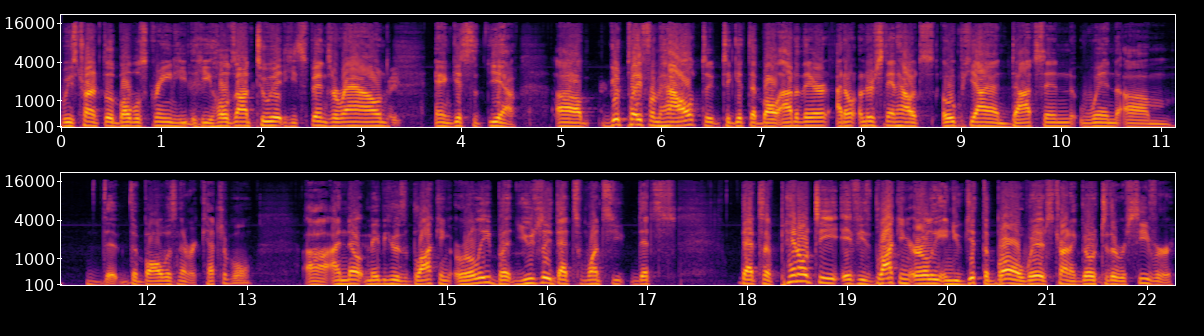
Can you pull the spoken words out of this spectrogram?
He's trying to throw the bubble screen. He he holds on to it. He spins around and gets the yeah. Uh, good play from Howell to, to get that ball out of there. I don't understand how it's OPI on Dotson when um, the the ball was never catchable. Uh, I know maybe he was blocking early, but usually that's once you that's that's a penalty if he's blocking early and you get the ball where it's trying to go to the receiver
